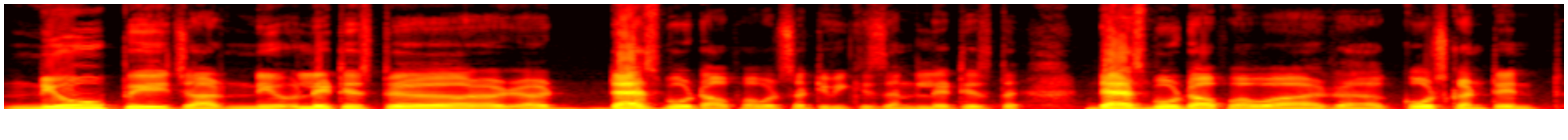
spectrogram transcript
new page or new latest uh, uh, dashboard of our certification latest dashboard of our course content.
